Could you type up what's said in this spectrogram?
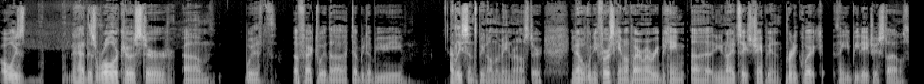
always had this roller coaster um, with effect with uh, WWE, at least since being on the main roster. You know, when he first came up, I remember he became uh, United States champion pretty quick. I think he beat AJ Styles.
